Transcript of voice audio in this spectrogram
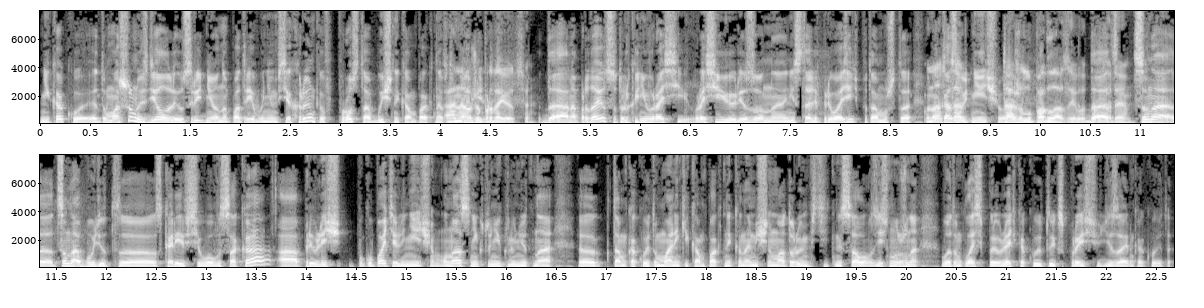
Никакое. Эту машину сделали усредненно по требованиям всех рынков, просто обычный компактный автомобиль. Она уже продается. Да, она продается только не в России. В Россию резонно не стали привозить, потому что У нас показывать та, нечего. та же лупоглазая вот Да, пока, да? Цена, э, цена будет, э, скорее всего, высока, а привлечь покупателей нечем. У нас никто не клюнет на э, там какой-то маленький компактный экономичный мотор и вместительный салон. Здесь нужно в этом классе проявлять какую-то экспрессию, дизайн какой-то.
